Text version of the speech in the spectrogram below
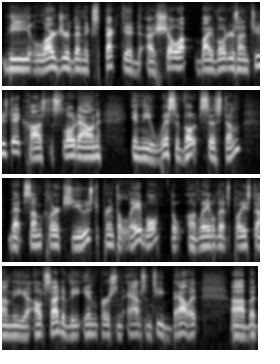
The larger than expected uh, show up by voters on Tuesday caused a slowdown in the WisVote system that some clerks use to print a label, the a label that's placed on the uh, outside of the in-person absentee ballot. Uh, but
